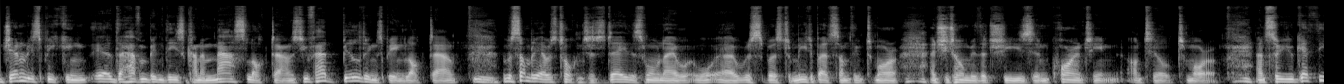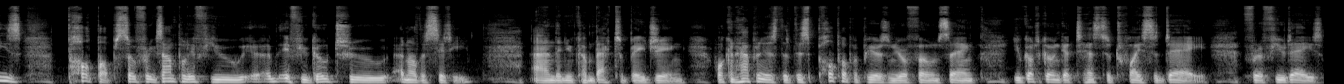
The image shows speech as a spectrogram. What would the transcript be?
generally speaking, uh, there haven't been these kind of mass lockdowns. You've had buildings being locked down. Mm. There was somebody I was talking to today, this woman I uh, was supposed to meet about something tomorrow, and she told me that she's in quarantine until tomorrow. And so you get these pop-ups. So, for example, if you uh, if you go to another city and then you come back to Beijing, what can happen is that this pop-up appears on your phone saying you've got to go and get tested twice a day for a few days,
